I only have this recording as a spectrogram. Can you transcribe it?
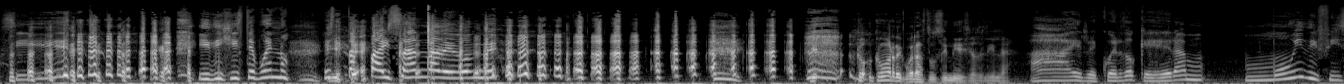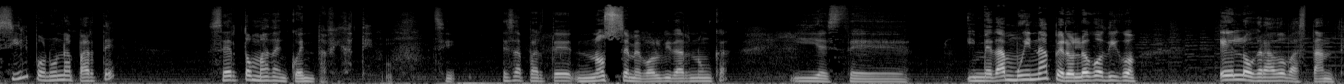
Sí. y dijiste, bueno, esta paisana de dónde. ¿Cómo, cómo recuerdas tus inicios, Lila? Ay, recuerdo que era muy difícil, por una parte, ser tomada en cuenta, fíjate. Sí, esa parte no se me va a olvidar nunca. Y este y me da muina, pero luego digo, he logrado bastante.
